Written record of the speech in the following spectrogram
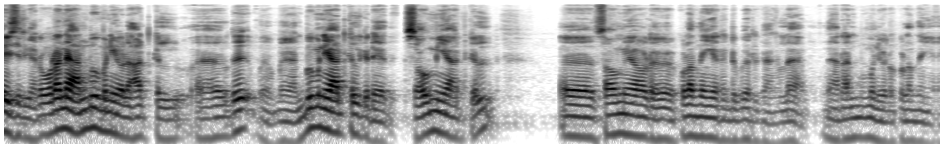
பேசியிருக்காரு. உடனே அன்புமணியோட ஆட்கள் அதாவது அன்புமணி ஆட்கள் கிடையாது சௌமியா ஆட்கள் சௌமியாவோட குழந்தைங்க ரெண்டு பேர் இருக்காங்கல்ல அன்புமணியோட குழந்தைங்க.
